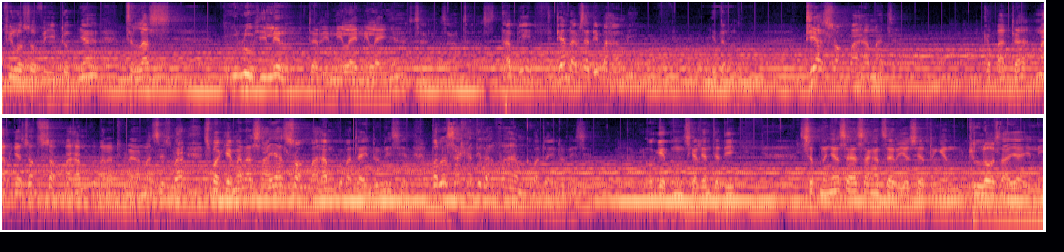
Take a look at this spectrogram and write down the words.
filosofi hidupnya, jelas hulu hilir dari nilai-nilainya sangat, sangat jelas. Tapi dia tidak bisa dipahami, gitu. Dia sok paham aja kepada Marquesot sok paham kepada dunia mahasiswa sebagaimana saya sok paham kepada Indonesia. Padahal saya kan tidak paham kepada Indonesia. Oke teman sekalian jadi sebenarnya saya sangat serius ya dengan gelo saya ini.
